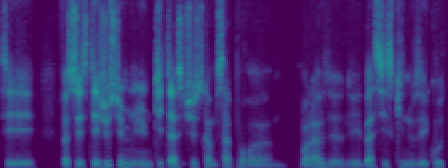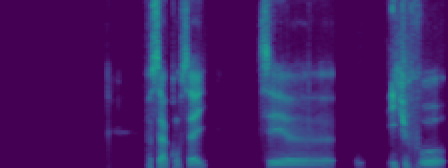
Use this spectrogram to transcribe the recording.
C'était juste une, petite astuce comme ça pour euh, voilà, les bassistes qui nous écoutent. c'est un conseil. C'est euh, il faut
